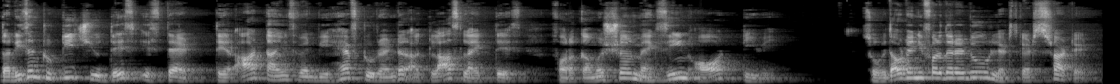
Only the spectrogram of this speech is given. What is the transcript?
The reason to teach you this is that there are times when we have to render a glass like this for a commercial magazine or TV. So without any further ado, let's get started.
